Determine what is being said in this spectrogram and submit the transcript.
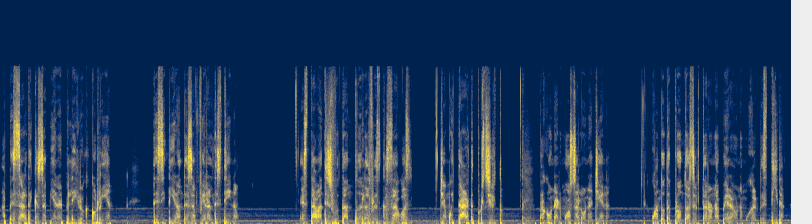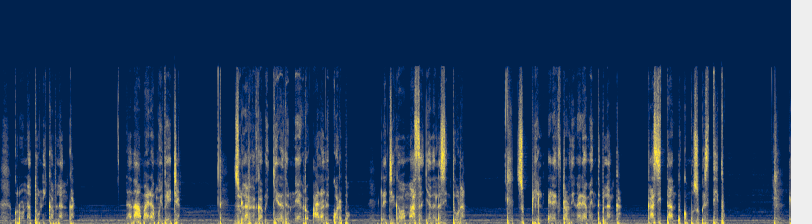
A pesar de que sabían el peligro que corrían, decidieron desafiar al destino. Estaban disfrutando de las frescas aguas, ya muy tarde, por cierto, bajo una hermosa luna llena cuando de pronto acertaron a ver a una mujer vestida con una túnica blanca. La dama era muy bella. Su larga cabellera de un negro ala de cuerpo le llegaba más allá de la cintura. Era extraordinariamente blanca, casi tanto como su vestido.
